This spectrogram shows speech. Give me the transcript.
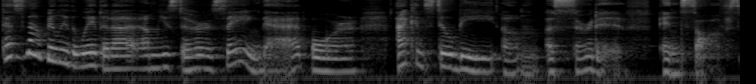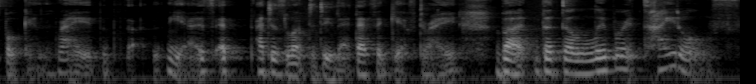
that's not really the way that I, I'm used to her saying that, or I can still be um, assertive and soft spoken, right? Yeah, it's I just love to do that. That's a gift, right? But the deliberate titles,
